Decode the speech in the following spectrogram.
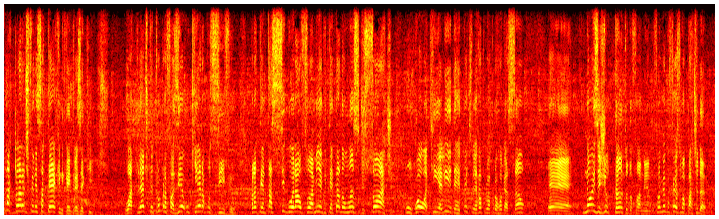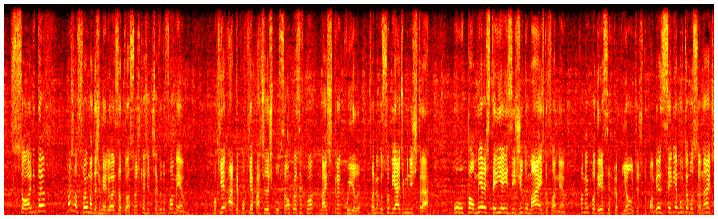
uma clara diferença técnica entre as equipes. O Atlético entrou para fazer o que era possível, para tentar segurar o Flamengo e tentar dar um lance de sorte, um gol aqui e ali, de repente levar para uma prorrogação. É, não exigiu tanto do Flamengo. O Flamengo fez uma partida sólida, mas não foi uma das melhores atuações que a gente já viu do Flamengo. Porque, até porque a partir da expulsão a coisa ficou mais tranquila. O Flamengo soube administrar. O, o Palmeiras teria exigido mais do Flamengo. O Flamengo poderia ser campeão diante do Palmeiras e seria muito emocionante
